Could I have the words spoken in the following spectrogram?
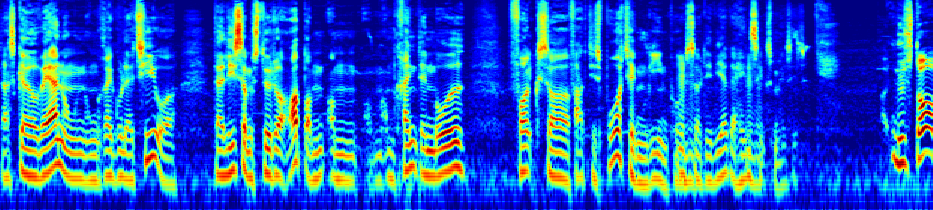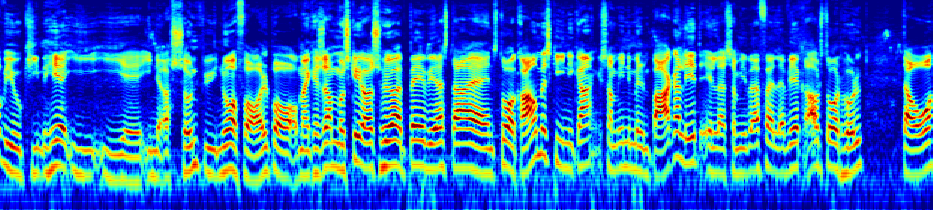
Der skal jo være nogle, nogle regulativer, der ligesom støtter op om, om, om, omkring den måde, folk så faktisk bruger teknologien på, mm-hmm. så det virker hensigtsmæssigt. Nu står vi jo, Kim, her i, i, øh, i Nørre Sundby, nord for Aalborg, og man kan så måske også høre, at bagved os, der er en stor gravemaskine i gang, som indimellem bakker lidt, eller som i hvert fald er ved at grave et stort hul derovre.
